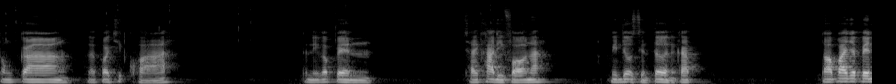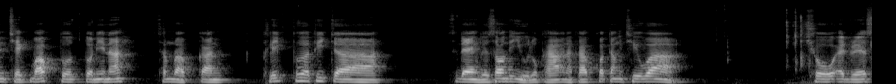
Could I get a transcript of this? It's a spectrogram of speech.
ตรงกลางแล้วก็ชิดขวา ตัวนี้ก็เป็นใช้ค่า default นะ middle center นะครับ ต่อไปจะเป็น checkbox ตัวตัวนี้นะสำหรับการคลิกเพื่อที่จะแสดงหรือซ่อนที่อยู่ลูกค้านะครับ ก็ตั้งชื่อว่า show address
